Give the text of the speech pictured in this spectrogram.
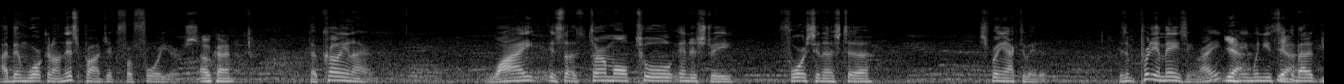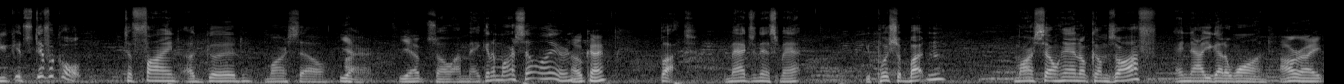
I've been working on this project for four years. Okay. The curling iron. Why is the thermal tool industry forcing us to spring activate it? Isn't pretty amazing, right? Yeah, I mean, when you think yeah. about it, you, it's difficult to find a good Marcel Yeah. iron. Yep. So I'm making a Marcel iron. Okay. But imagine this, Matt. You push a button, Marcel handle comes off, and now you got a wand. All right.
